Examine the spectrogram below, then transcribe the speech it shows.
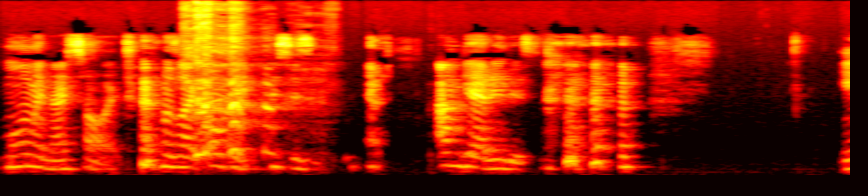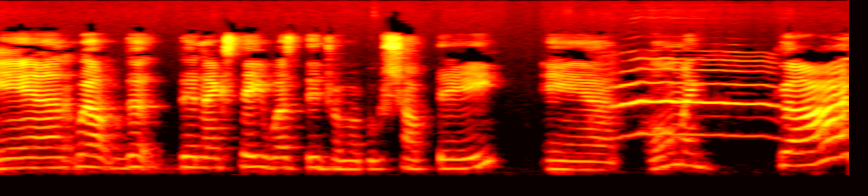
moment I saw it, I was like, okay, this is, I'm getting this. and well, the the next day was the drama bookshop day, and oh my god,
